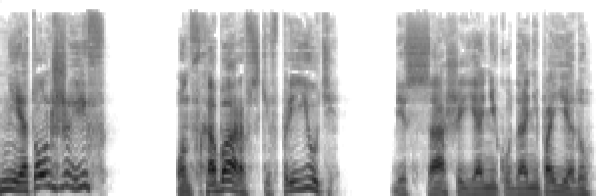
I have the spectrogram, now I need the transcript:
Нет, он жив. Он в Хабаровске, в приюте. Без Саши я никуда не поеду.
